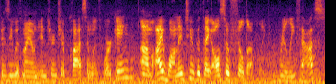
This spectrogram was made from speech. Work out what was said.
busy with my own internship class and with working. Um, I wanted to, but they also filled up like really fast.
